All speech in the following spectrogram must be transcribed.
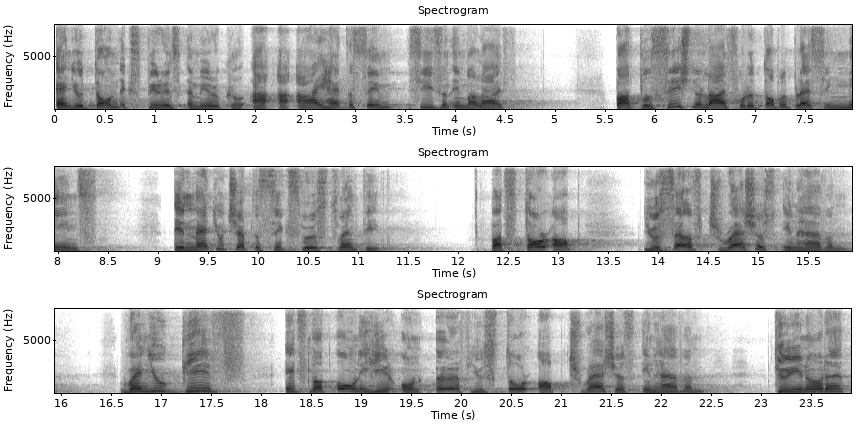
and you don't experience a miracle. I, I, I had the same season in my life. But position your life for a double blessing means in Matthew chapter 6, verse 20, but store up yourself treasures in heaven. When you give, it's not only here on earth, you store up treasures in heaven. Do you know that?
